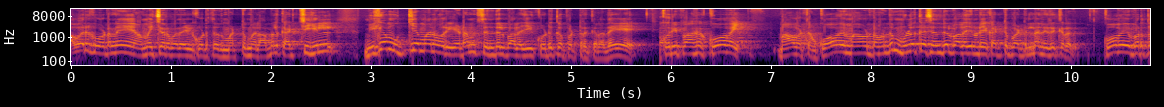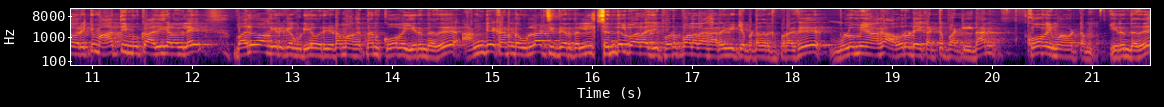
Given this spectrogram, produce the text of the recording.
அவருக்கு உடனே அமைச்சர் பதவி கொடுத்தது மட்டுமல்லாமல் கட்சியில் மிக முக்கியமான ஒரு இடம் செந்தில் பாலாஜி கொடுக்கப்பட்டிருக்கிறதே. குறிப்பாக கோவை மாவட்டம். கோவை மாவட்டம் வந்து முழுக்க செந்தில் பாலாஜியுடைய கட்டுப்பாட்டில் தான் இருக்கிறது. கோவையை பொறுத்த வரைக்கும் அதிமுக அதிக அளவிலே வலுவாக இருக்கக்கூடிய ஒரு இடமாகத்தான் கோவை இருந்தது. அங்கே கடந்த உள்ளாட்சி தேர்தலில் செந்தில் பாலாஜி பொறுப்பாளராக அறிவிக்கப்பட்டதற்கு பிறகு முழுமையாக அவருடைய கட்டுப்பாட்டில் தான் கோவை மாவட்டம் இருந்தது.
